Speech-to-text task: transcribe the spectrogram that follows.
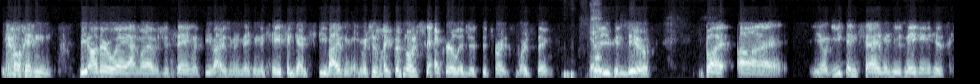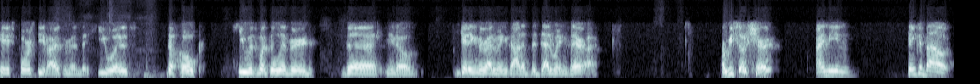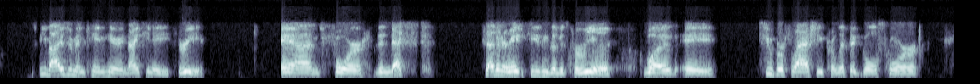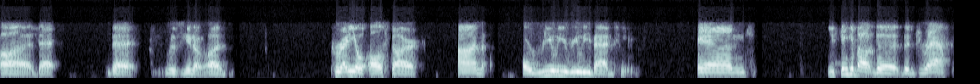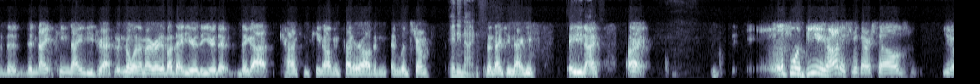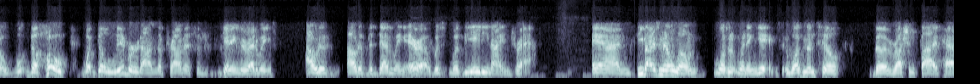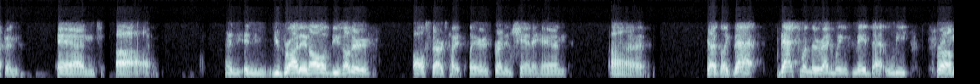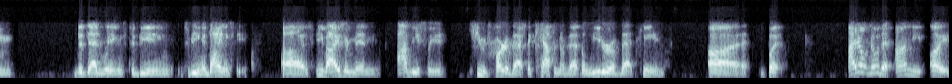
going the other way on what I was just saying with Steve Yzerman, making the case against Steve Yzerman, which is like the most sacrilegious Detroit sports thing Yeah. that you can do. But uh, you know, Ethan said when he was making his case for Steve Yzerman that he was the hope, he was what delivered the you know getting the Red Wings out of the Dead Wings era. Are we so sure? I mean, think about Steve Yzerman came here in 1983, and for the next seven or eight seasons of his career was a super flashy, prolific goal scorer uh, that that was you know a perennial All Star on a really really bad team, and you think about the the draft, the the 1990 draft. No, one am I right about that year? The year that they got Konstantinov and Fedorov and, and Lidstrom. 89 The 1990s, 89. All right. If we're being honest with ourselves, you know, the hope, what delivered on the promise of getting the Red Wings out of out of the Dead Wing era was was the '89 draft, and Steve Yzerman alone wasn't winning games. It wasn't until the Russian Five happened, and uh, and and you brought in all of these other All Star type players, Brendan Shanahan, uh, guys like that. That's when the Red Wings made that leap from the Dead Wings to being to being a dynasty. Uh, Steve Yzerman, obviously, huge part of that, the captain of that, the leader of that team. Uh, but I don't know that on the ice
